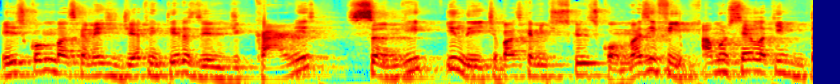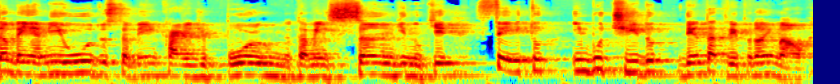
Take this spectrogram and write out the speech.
eles comem basicamente dieta inteira dele de carne, sangue e leite, é basicamente isso que eles comem. Mas enfim, a morcela aqui também é miúdos, também carne de porco, também sangue, no que feito embutido dentro da tripa do animal.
